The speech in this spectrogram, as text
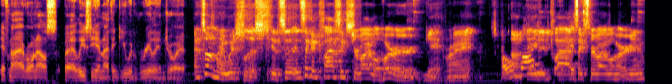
if not everyone else, but at least Ian, I think you would really enjoy it. That's on my wish list. It's a, it's like a classic survival horror game, right? Homebody? Updated classic survival horror game.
